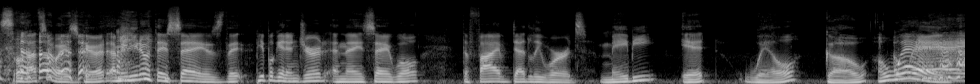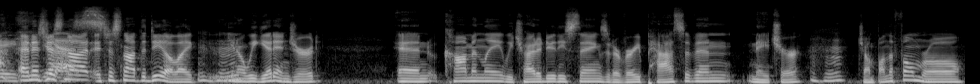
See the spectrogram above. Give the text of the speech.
so. Well, that's always good. I mean, you know what they say is that people get injured and they say, well, the five deadly words, maybe it will go away. away. And it's yes. just not it's just not the deal. Like, mm-hmm. you know, we get injured and commonly we try to do these things that are very passive in nature. Mm-hmm. Jump on the foam roll,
